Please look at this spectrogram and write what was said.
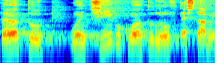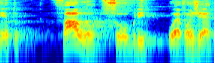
tanto o Antigo quanto o Novo Testamento falam sobre o Evangelho.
